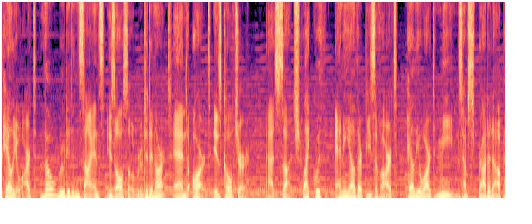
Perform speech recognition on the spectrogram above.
Paleo art, though rooted in science, is also rooted in art, and art is culture. As such, like with any other piece of art, paleo art memes have sprouted up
